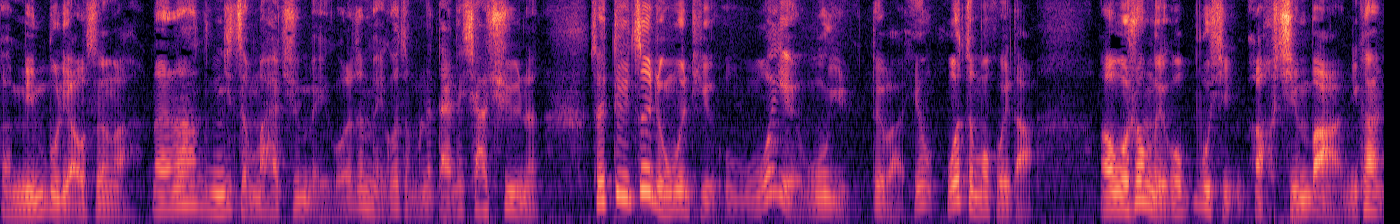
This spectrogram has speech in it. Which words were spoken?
呃，民不聊生啊。那那你怎么还去美国？这美国怎么能待得下去呢？所以对这种问题我也无语，对吧？因为我怎么回答？啊，我说美国不行啊，行吧？你看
